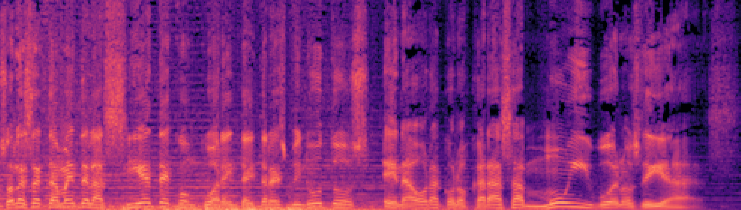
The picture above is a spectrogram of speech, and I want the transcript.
Son exactamente las 7 con 43 minutos en Ahora con Oscaraza. Muy buenos días.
